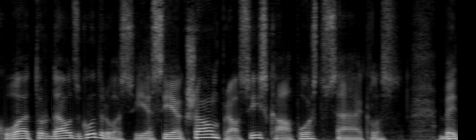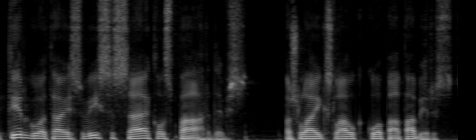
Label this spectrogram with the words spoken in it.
Ko tur daudz gudros, ies iekšā un prasīs kāpostu sēklas, bet tirgotājs visas sēklas pārdevis. Pašlaik lauka kopā pabirs.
